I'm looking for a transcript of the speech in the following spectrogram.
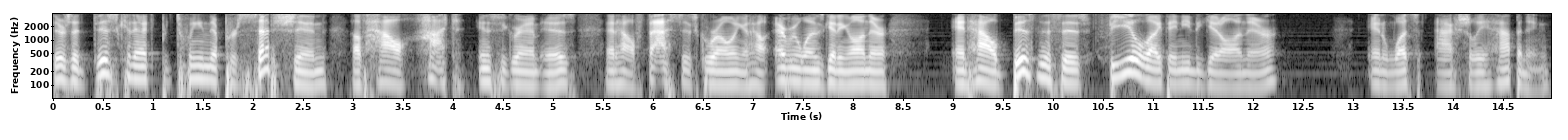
there's a disconnect between the perception of how hot Instagram is and how fast it's growing and how everyone's getting on there and how businesses feel like they need to get on there and what's actually happening.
